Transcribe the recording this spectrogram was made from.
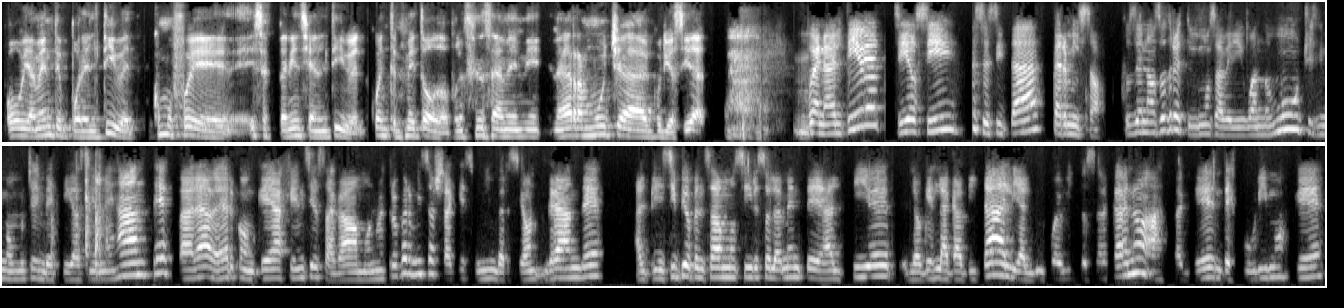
obviamente, por el Tíbet. ¿Cómo fue esa experiencia en el Tíbet? Cuéntenme todo, porque me, agarra mucha curiosidad. Bueno, el Tíbet, sí o sí, necesita permiso. Entonces nosotros estuvimos averiguando mucho, hicimos muchas investigaciones antes para ver con qué agencias sacábamos nuestro permiso, ya que es una inversión grande al principio pensábamos ir solamente al Tíbet, lo que es la capital y algún pueblito cercano, hasta que descubrimos que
